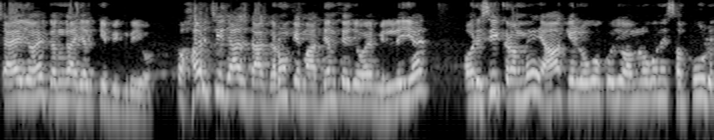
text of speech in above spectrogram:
चाहे जो है गंगा जल की बिक्री हो। तो हर चीज़ आज डाकघरों के माध्यम से जो है मिल रही है। और इसी क्रम में यहाँ के लोगों को जो हम लोगों ने संपूर्ण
